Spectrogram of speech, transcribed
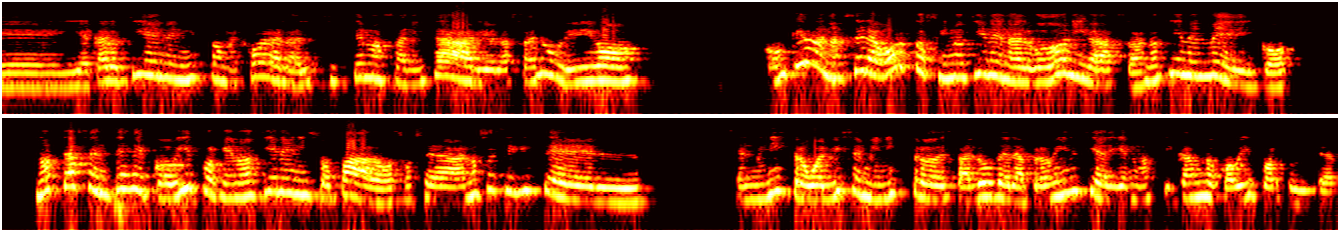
eh, y acá lo tienen, y esto mejora el sistema sanitario, la salud, y digo, ¿Con qué van a hacer abortos si no tienen algodón y gasas, no tienen médicos? No te hacen test de COVID porque no tienen hisopados. O sea, no sé si viste el, el ministro o el viceministro de salud de la provincia diagnosticando COVID por Twitter.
